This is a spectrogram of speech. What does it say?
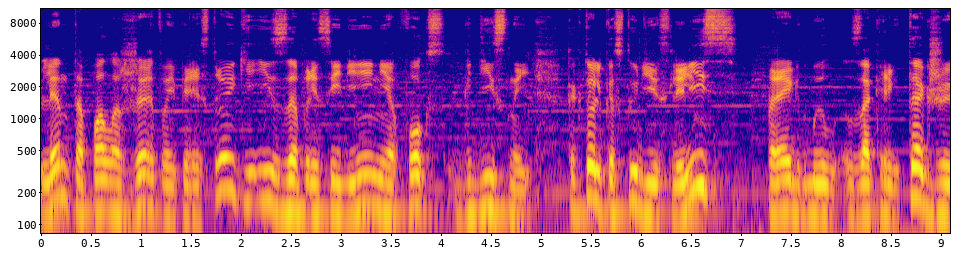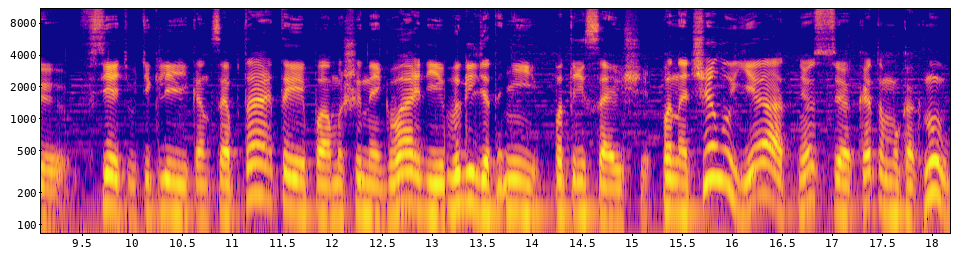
лента пала жертвой перестройки из-за присоединения Fox к Disney. Как только студии слились, проект был закрыт. Также в сеть утекли концепт-арты по мышиной гвардии, выглядят они потрясающе. Поначалу я отнесся к этому как, ну,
